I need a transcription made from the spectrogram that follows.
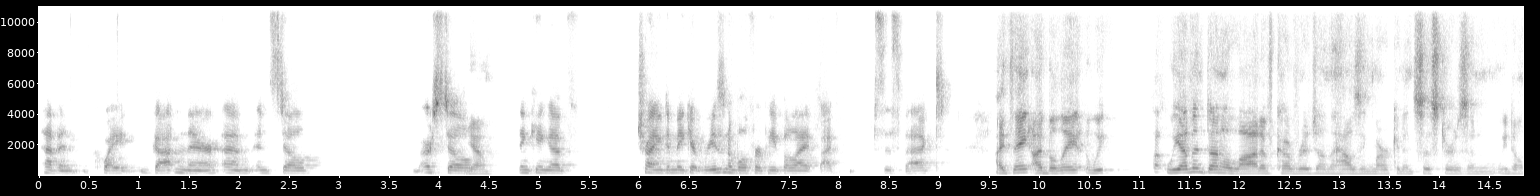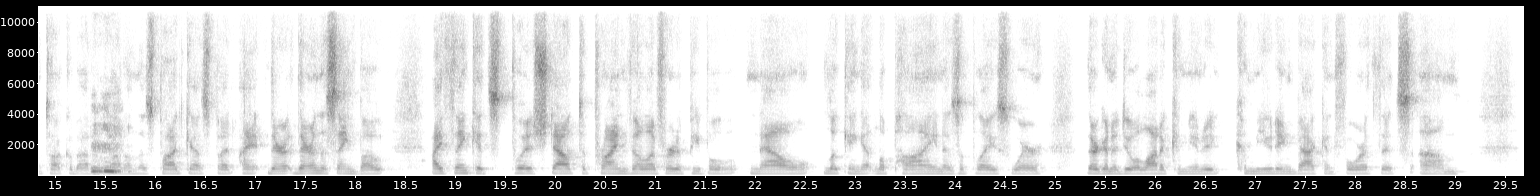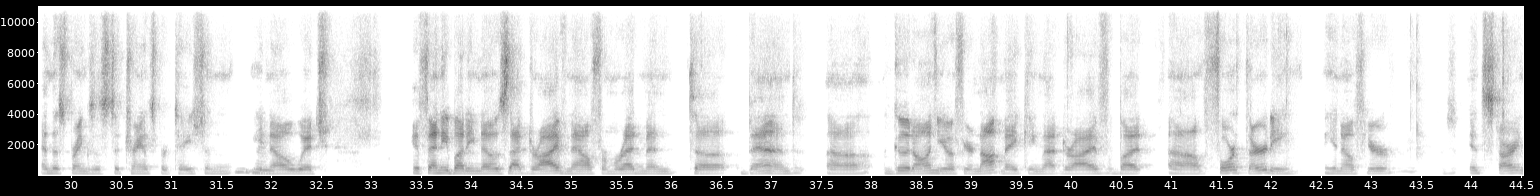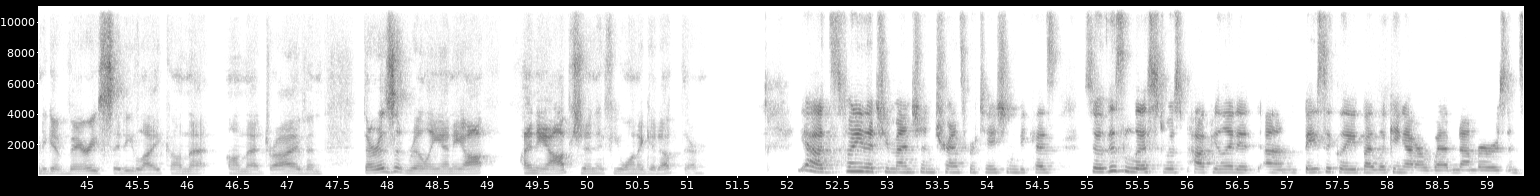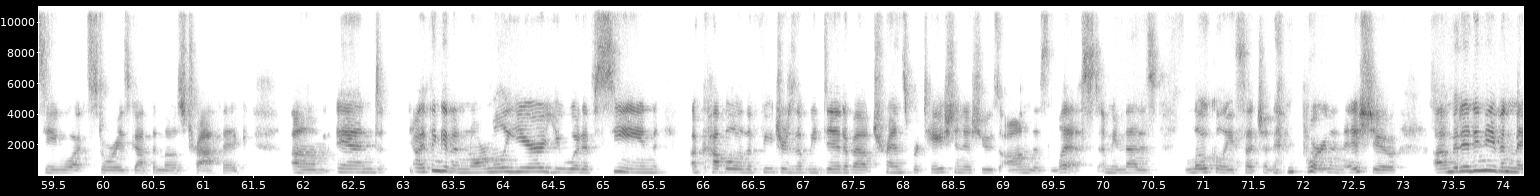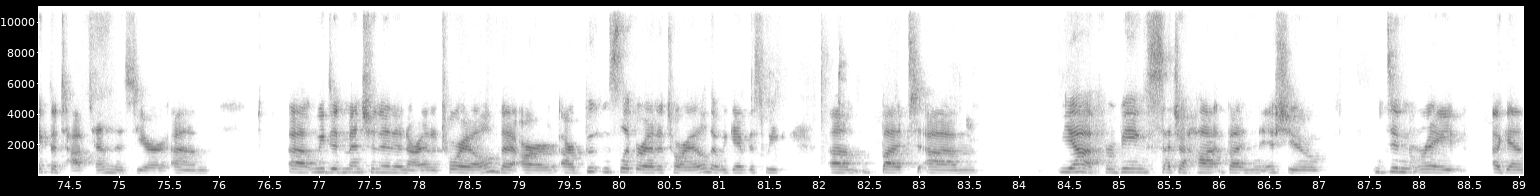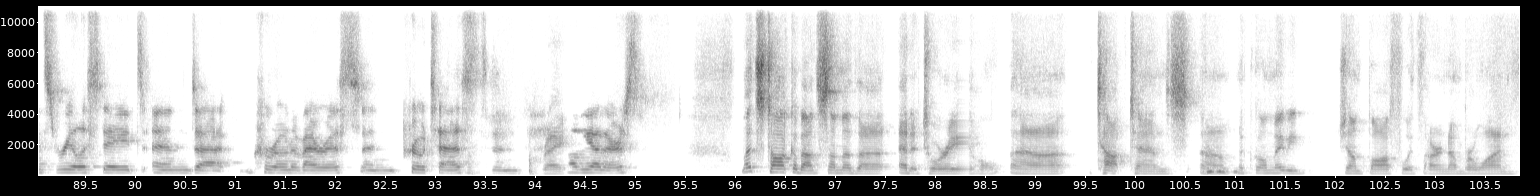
haven't quite gotten there um, and still are still yeah. thinking of trying to make it reasonable for people I, I suspect. I think i believe we we haven't done a lot of coverage on the housing market and sisters and we don't talk about it a lot on this podcast but I, they're they're in the same boat. I think it's pushed out to prineville. I've heard of people now looking at La Pine as a place where they're going to do a lot of community commuting back and forth. It's um, and this brings us to transportation mm-hmm. you know which if anybody knows that drive now from redmond to bend uh, good on you if you're not making that drive but uh, 430 you know if you're it's starting to get very city like on that on that drive and there isn't really any op- any option if you want to get up there yeah, it's funny that you mentioned transportation because so this list was populated um, basically by looking at our web numbers and seeing what stories got the most traffic. Um, and I think in a normal year, you would have seen a couple of the features that we did about transportation issues on this list. I mean, that is locally such an important issue, um, but it didn't even make the top 10 this year. Um, uh, we did mention it in our editorial that our, our boot and slipper editorial that we gave this week um, but um, yeah, for being such a hot button issue, didn't rate against real estate and uh, coronavirus and protests and right. all the others. Let's talk about some of the editorial uh, top tens. Um, mm-hmm. Nicole, maybe jump off with our number one.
